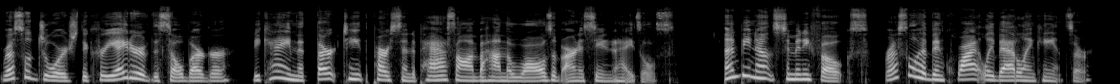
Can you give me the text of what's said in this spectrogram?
Russell George, the creator of the Soul Burger, became the 13th person to pass on behind the walls of Earnestine and Hazel's. Unbeknownst to many folks, Russell had been quietly battling cancer.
